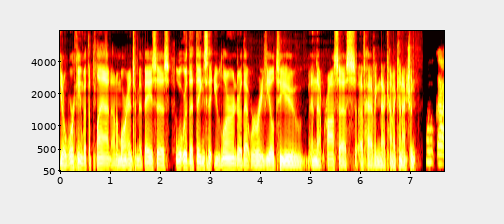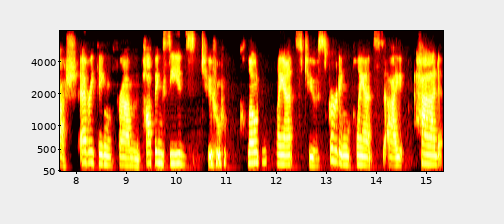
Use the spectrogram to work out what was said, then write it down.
you know working with the plant on a more intimate basis. What were the things that you learned or that were revealed to you in that process of having that kind of connection? Oh gosh, everything from popping seeds to cloning plants to skirting plants. I had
